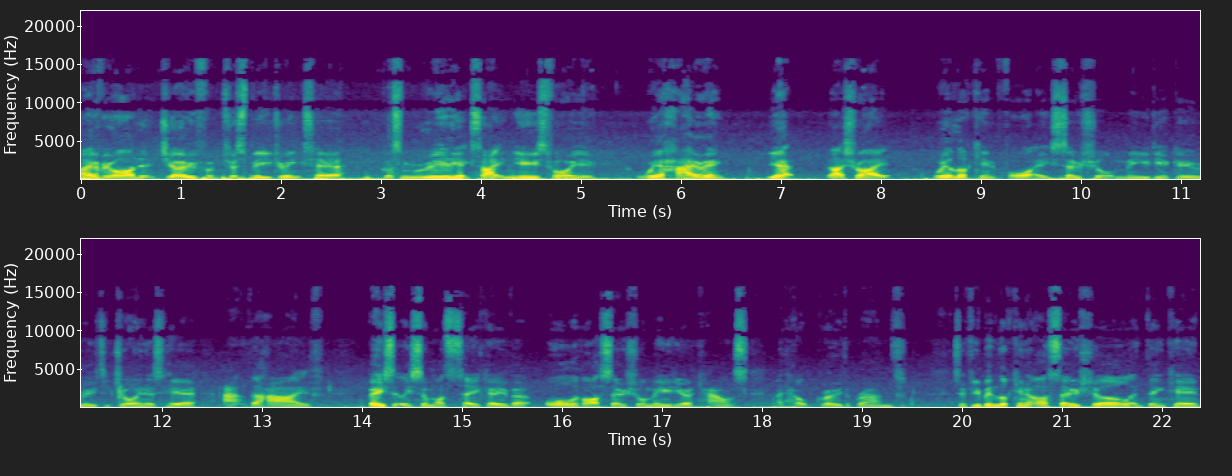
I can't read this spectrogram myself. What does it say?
Hi everyone, Joe from Bee Drinks here. Got some really exciting news for you. We're hiring. Yep, that's right. We're looking for a social media guru to join us here at The Hive. Basically someone to take over all of our social media accounts and help grow the brand. So if you've been looking at our social and thinking,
